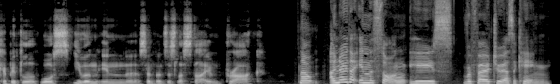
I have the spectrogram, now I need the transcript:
capital was even in uh, St. Wenceslas time, Prague. Now, I know that in the song he's referred to as a king,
